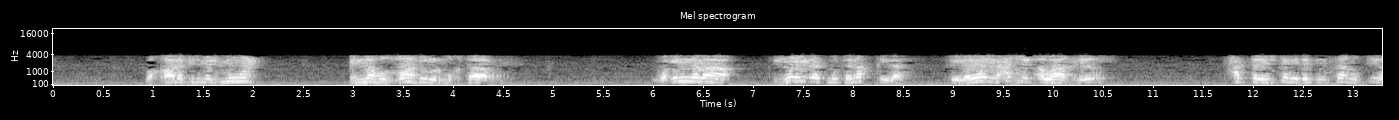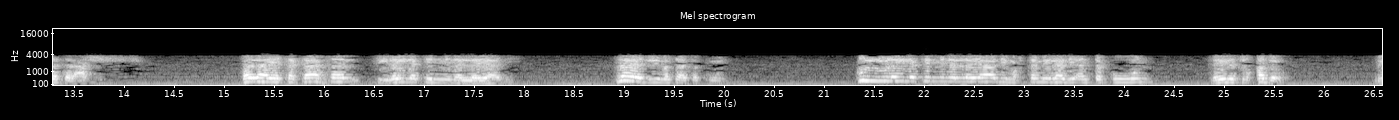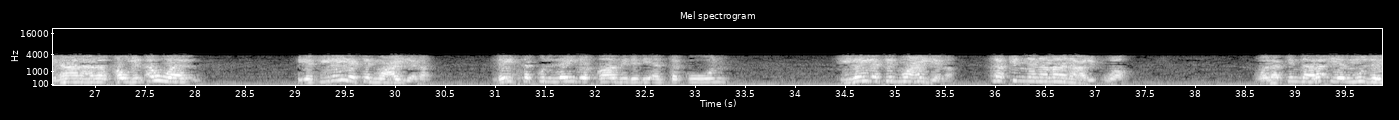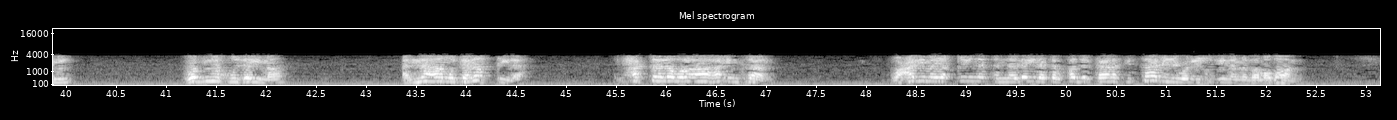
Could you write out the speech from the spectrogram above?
وقال في المجموع إنه الظاهر المختار. وإنما جعلت متنقلة في ليالي العشر الأواخر حتى يجتهد الإنسان طيلة العشر فلا يتكاسل في ليلة من الليالي. لا يدري متى تكون. كل ليلة من الليالي محتملة لأن تكون ليلة القدر. بناء على القول الأول هي في ليلة معينة. ليس كل ليلة قابلة لأن تكون في ليلة معينة. لكننا ما نعرفها. ولكن رأي المزني وابن خزيمة أنها متنقلة حتى لو رآها إنسان. وعلم يقينا أن ليلة القدر كانت في السابع والعشرين من رمضان.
